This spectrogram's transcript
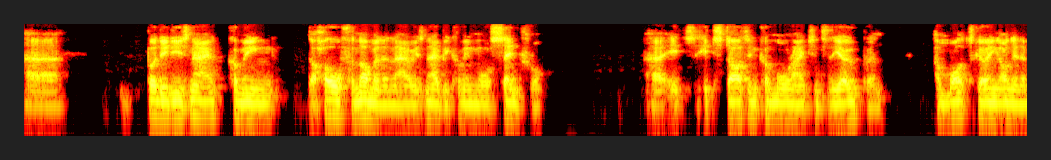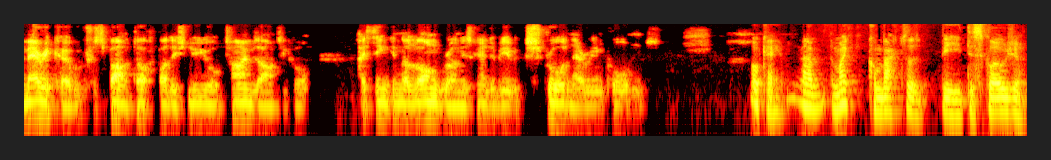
Uh, but it is now coming the whole phenomenon now is now becoming more central. Uh, it's it's starting to come more out into the open, and what's going on in America, which was sparked off by this New York Times article, I think in the long run is going to be of extraordinary importance. Okay, um, I might come back to the disclosure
